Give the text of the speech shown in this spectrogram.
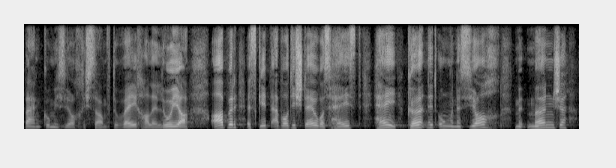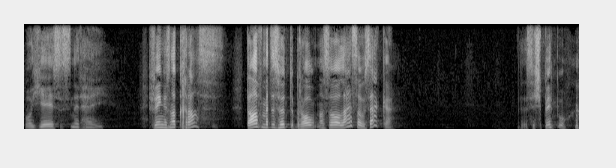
Bank, und mein Joch ist sanft und weich, Halleluja. Aber es gibt eben auch die Stelle, wo es heisst, hey, geht nicht unter ein Joch mit Menschen, die Jesus nicht haben. Ich finde es noch krass. Darf man das heute überhaupt noch so lesen und sagen? Das ist die Bibel.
